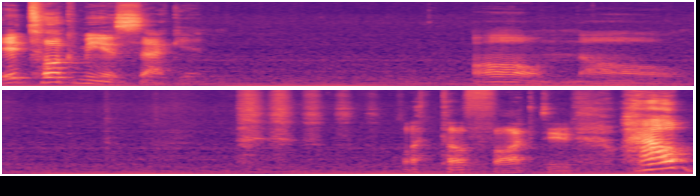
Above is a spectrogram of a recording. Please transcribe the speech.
It took me a second. Oh no. what the fuck, dude? How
